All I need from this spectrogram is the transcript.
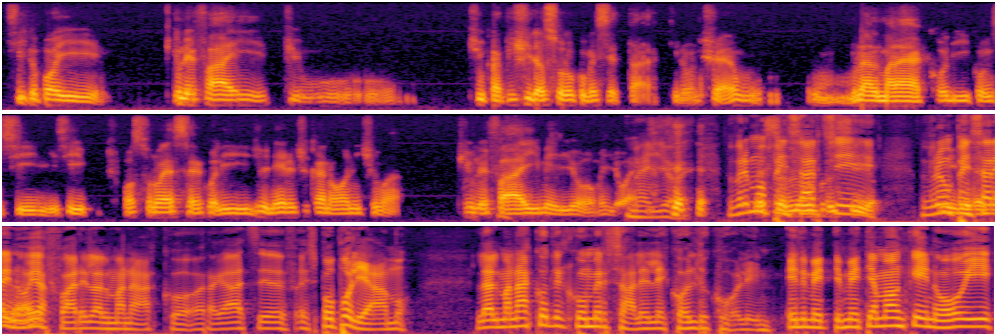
Sì, che poi più ne fai, più, più capisci da solo come settarti, non c'è un, un- un almanacco di consigli, sì, ci possono essere quelli generici canonici, ma più ne fai meglio, meglio è. Meglio è. Dovremmo pensarci. Dovremmo Quindi pensare noi a fare l'almanacco, ragazzi, e spopoliamo. L'almanacco del commerciale, le cold calling. E le met- mettiamo anche noi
